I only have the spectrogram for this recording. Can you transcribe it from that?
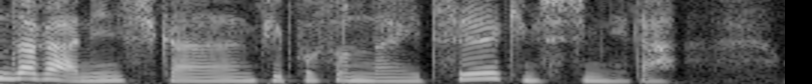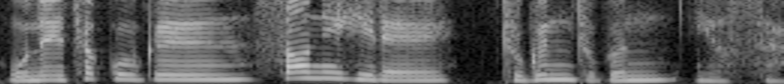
혼자가 아닌 시간 비포 선라이즈 김수지입니다. 오늘 첫 곡은 써니힐의 두근두근이었어요.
